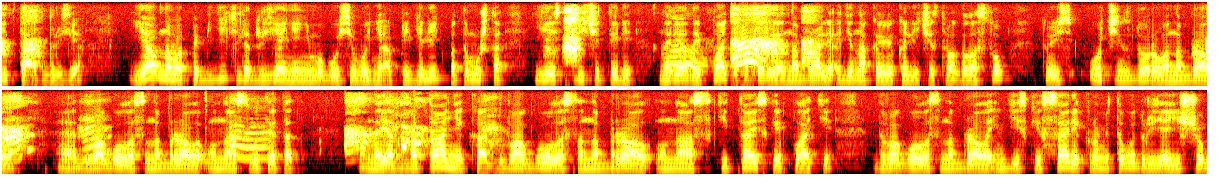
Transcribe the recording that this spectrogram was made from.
Итак, друзья, явного победителя, друзья, я не могу сегодня определить, потому что есть 3-4 наряда и платья, которые набрали одинаковое количество голосов. То есть очень здорово набрало, э, два голоса набрало у нас вот этот наряд ботаника, два голоса набрал у нас китайское платье, два голоса набрала индийский сари. Кроме того, друзья, еще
